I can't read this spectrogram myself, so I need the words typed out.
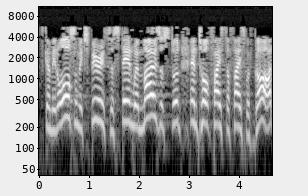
it's going to be an awesome experience to stand where Moses stood and talk face to face with God.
